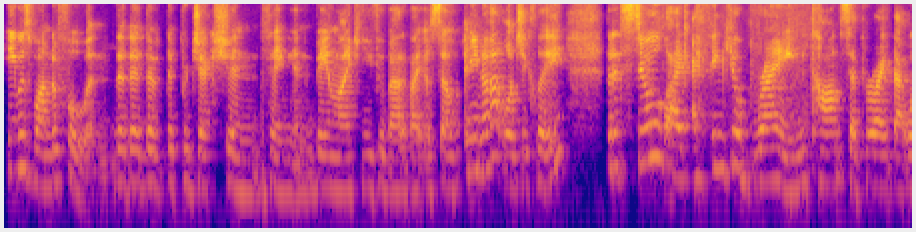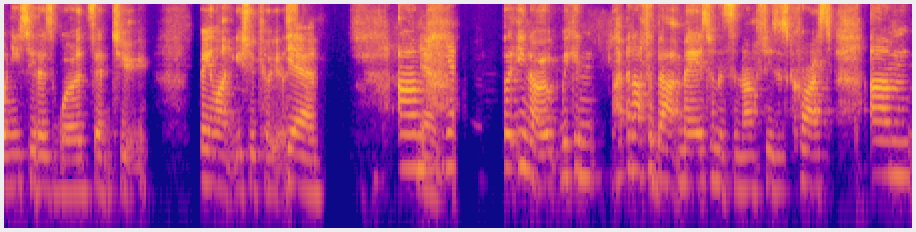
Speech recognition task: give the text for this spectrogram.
he was wonderful, and the, the the the projection thing and being like you feel bad about yourself, and you know that logically, but it's still like I think your brain can't separate that when you see those words sent to you, being like you should kill yourself. Yeah. Um, yeah. yeah but you know, we can enough about me. It's when it's enough, Jesus Christ. Um,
